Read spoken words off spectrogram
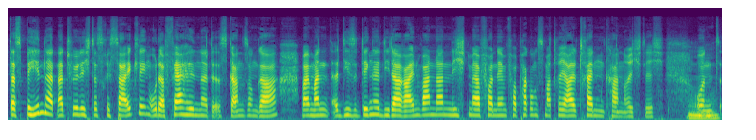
das behindert natürlich das Recycling oder verhindert es ganz und gar, weil man äh, diese Dinge, die da reinwandern, nicht mehr von dem Verpackungsmaterial trennen kann, richtig. Mhm. Und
